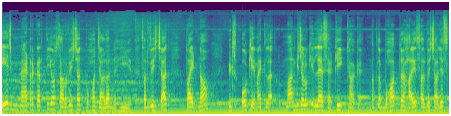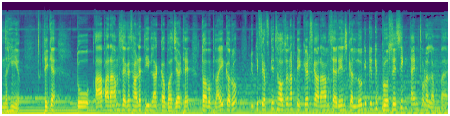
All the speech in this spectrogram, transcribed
एज मैटर करती है और सर्विस चार्ज बहुत ज़्यादा नहीं है। Service charge right now it's okay मतलब मान के चलो कि लेस है ठीक ठाक है मतलब बहुत हाई सर्विस चार्जेस नहीं है, ठीक है? तो आप आराम से अगर साढ़े तीन लाख का बजट है तो आप अप्लाई करो, क्योंकि फिफ्टी थाउज़ेंड आप टिकट्स का आराम से अरेंज कर लोगे, क्योंकि प्रोसेसिंग टाइम थोड़ा लंबा है।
